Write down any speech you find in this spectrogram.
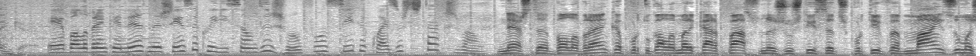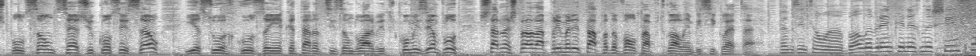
Branca. É a Bola Branca na Renascença com a edição de João Fonseca. Quais os destaques, João? Nesta Bola Branca, Portugal a marcar passo na Justiça Desportiva, mais uma expulsão de Sérgio Conceição e a sua recusa em acatar a decisão do árbitro. Como exemplo, está na estrada a primeira etapa da volta a Portugal em bicicleta. Vamos então à Bola Branca na Renascença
